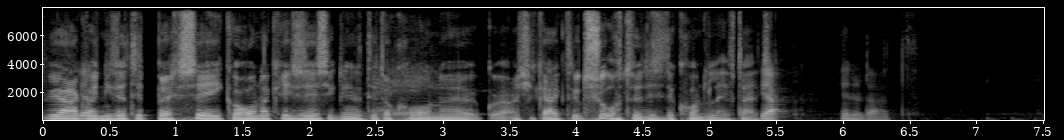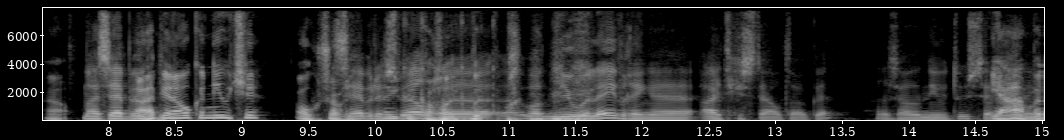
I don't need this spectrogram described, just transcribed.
Ja, ik Ja. weet niet dat dit per se coronacrisis is. Ik denk dat dit ook gewoon, als je kijkt, het soorten, is het ook gewoon de leeftijd. Ja. Inderdaad. Ja. Maar ze hebben, Ah, heb je nou ook een nieuwtje? Oh, sorry. ze hebben dus Ik- wel was- ik- eh, wat nieuwe leveringen uitgesteld ook, hè? Er zou een nieuwe toestel ja, maar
